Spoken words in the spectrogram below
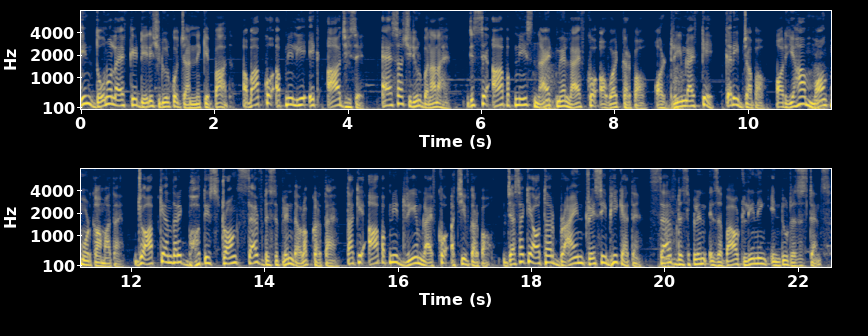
इन दोनों लाइफ के डेली शेड्यूल को जानने के बाद, अब आपको अपने लिए एक आज ही से ऐसा शेड्यूल बनाना है। जिससे आप अपनी इस नाइट में लाइफ को अवॉइड कर पाओ और ड्रीम लाइफ के करीब जा पाओ। और यहाँ मॉन्क मोड काम आता है, जो आपके अंदर एक बहुत ही स्ट्रॉन्ग सेल्फ डिसिप्लिन डेवलप करता है, ताकि आप अपनी ड्रीम लाइफ को अचीव कर पाओ। जैसा कि ऑथर ब्रायन ट्रेसी भी कहते हैं self discipline is about leaning in to resistance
